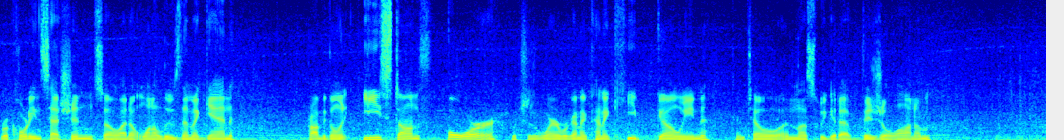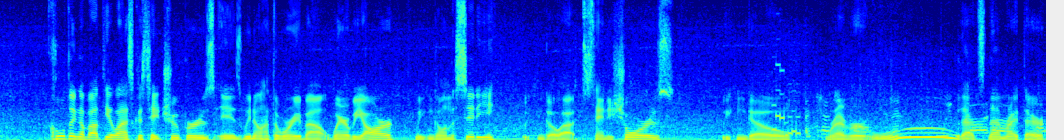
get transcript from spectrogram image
recording session, so I don't want to lose them again. Probably going east on four, which is where we're going to kind of keep going until unless we get a visual on them. Cool thing about the Alaska State Troopers is we don't have to worry about where we are. We can go in the city. We can go out to Sandy Shores. We can go wherever. Ooh, that's them right there.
